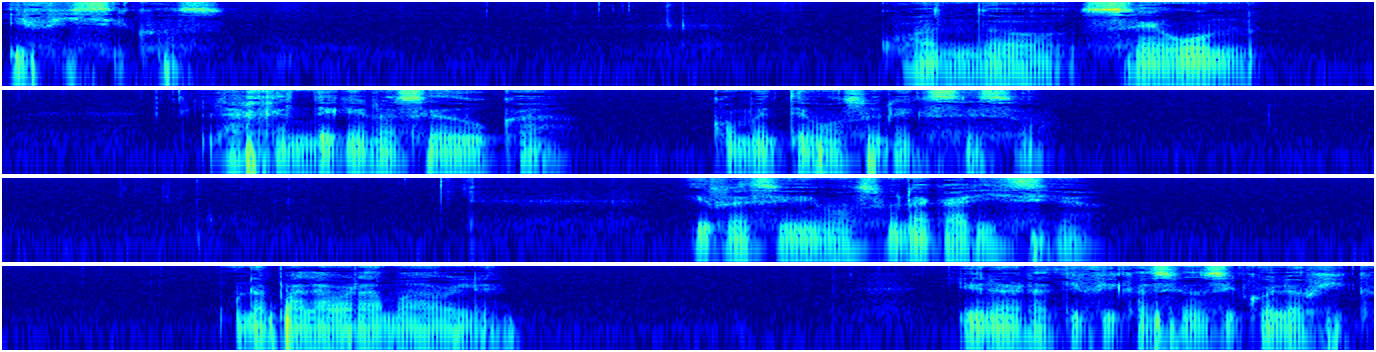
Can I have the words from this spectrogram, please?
y físicos. Cuando, según la gente que nos educa, cometemos un exceso y recibimos una caricia, una palabra amable y una gratificación psicológica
